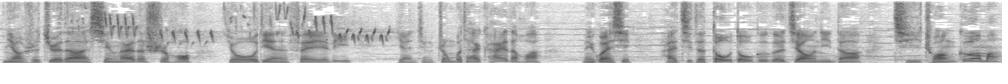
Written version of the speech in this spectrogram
你要是觉得醒来的时候有点费力，眼睛睁不太开的话，没关系，还记得兜兜哥哥教你的起床歌吗？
